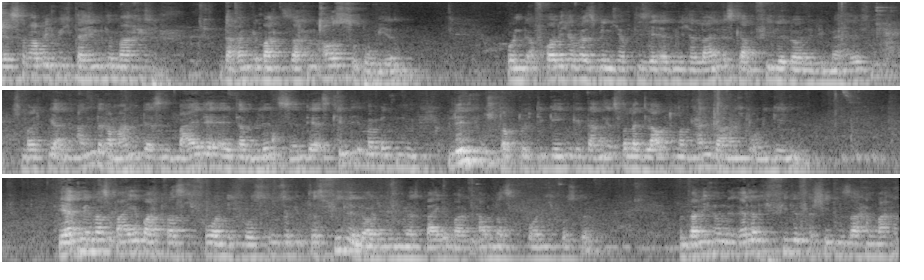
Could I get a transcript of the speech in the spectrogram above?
Deshalb habe ich mich dahin gemacht, daran gemacht, Sachen auszuprobieren und erfreulicherweise bin ich auf dieser Erde nicht allein. Es gab viele Leute, die mir helfen. Zum Beispiel ein anderer Mann, dessen beide Eltern blind sind, der als Kind immer mit einem Blindenstock durch die Gegend gegangen ist, weil er glaubte, man kann gar nicht ohne gehen. Der hat mir was beigebracht, was ich vorher nicht wusste. Und so gibt es viele Leute, die mir das beigebracht haben, was ich vorher nicht wusste. Und weil ich nun relativ viele verschiedene Sachen mache,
